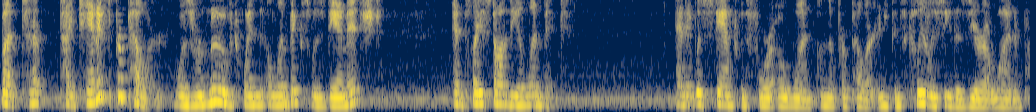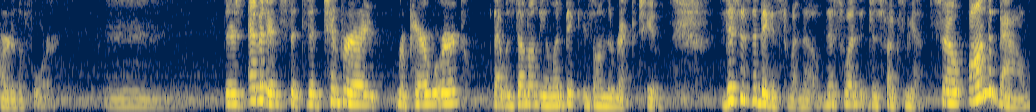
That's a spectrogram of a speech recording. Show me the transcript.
but Ti- Titanic's propeller was removed when the Olympics was damaged and placed on the Olympic. And it was stamped with 401 on the propeller, and you can clearly see the 01 and part of the 4. Hmm. There's evidence that the temporary repair work that was done on the Olympic is on the wreck too. This is the biggest one though. This one just fucks me up. So on the bow,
